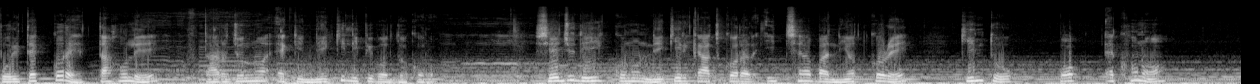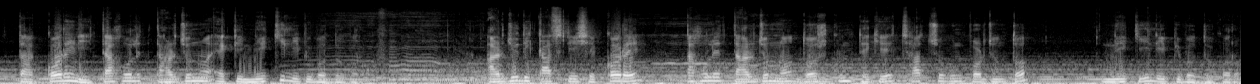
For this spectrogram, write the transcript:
পরিত্যাগ করে, তাহলে তার জন্য একটি নেকি লিপিবদ্ধ করো। সে যদি কোনো নেকির কাজ করার ইচ্ছা বা নিয়ত করে, কিন্তু এখনও তা করেনি, তাহলে তার জন্য একটি নেকি লিপিবদ্ধ করো। আর যদি কাজটি সে করে, তাহলে তার জন্য দশ গুণ থেকে সাতশো গুণ পর্যন্ত নেকি লিপিবদ্ধ করো।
